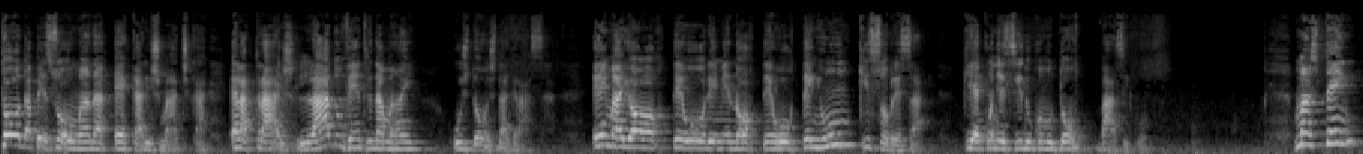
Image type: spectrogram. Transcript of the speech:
Toda pessoa humana é carismática. Ela traz lá do ventre da mãe os dons da graça. Em maior teor, em menor teor, tem um que sobressai, que é conhecido como dom básico. Mas tem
